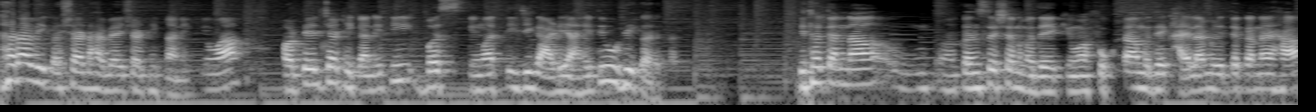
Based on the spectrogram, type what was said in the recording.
ठराविक अशा ढाब्याच्या ठिकाणी किंवा हॉटेलच्या ठिकाणी ती बस किंवा ती जी गाडी आहे ती उभी करतात. तिथं त्यांना कन्सेशनमध्ये किंवा फुकटामध्ये खायला मिळते का नाही हा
